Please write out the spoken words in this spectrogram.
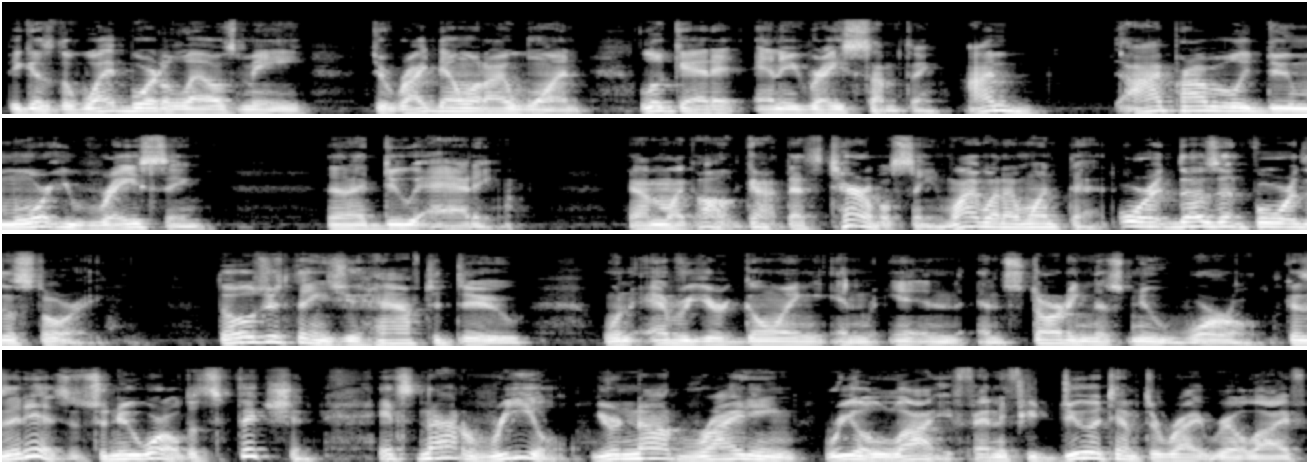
because the whiteboard allows me to write down what I want, look at it, and erase something. I'm I probably do more erasing than I do adding. And I'm like, oh God, that's terrible scene. Why would I want that? Or it doesn't forward the story. Those are things you have to do whenever you're going in, in and starting this new world. Because it is, it's a new world. It's fiction. It's not real. You're not writing real life. And if you do attempt to write real life,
